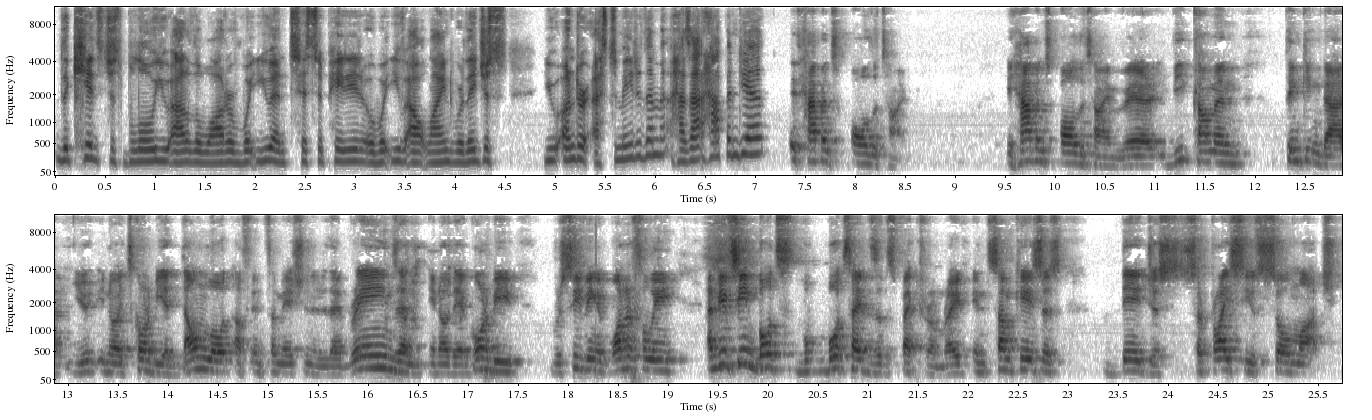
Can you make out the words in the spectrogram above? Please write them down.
the kids just blow you out of the water of what you anticipated or what you've outlined, where they just you underestimated them? Has that happened yet? it happens all the time. It happens all the time where we come in thinking that you you know it's going to be a download of information into their brains and you know they're going to be receiving it wonderfully. And we've seen both both sides of the spectrum right? In some cases they just surprise you so much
